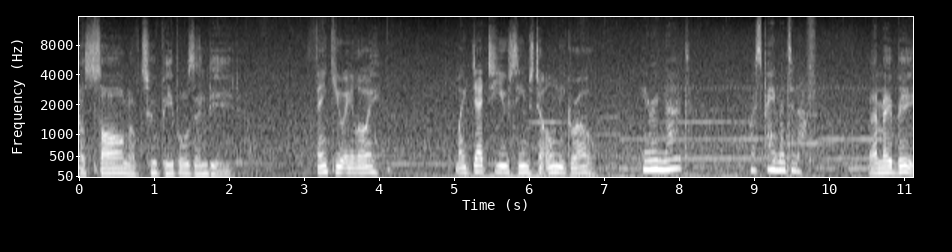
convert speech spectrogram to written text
A song of two peoples indeed. Thank you, Aloy. My debt to you seems to only grow. Hearing that was payment enough. That may be,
